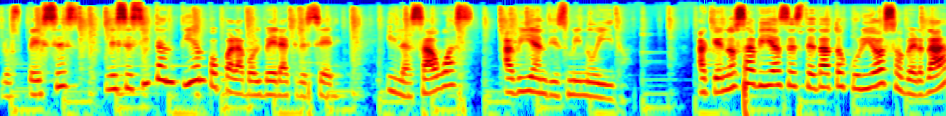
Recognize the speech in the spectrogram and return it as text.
Los peces necesitan tiempo para volver a crecer y las aguas habían disminuido. ¿A que no sabías este dato curioso, verdad?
